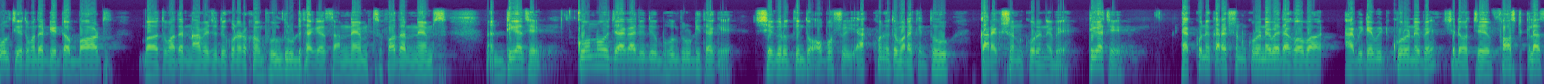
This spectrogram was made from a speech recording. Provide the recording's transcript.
বলছি, তোমাদের ডেট অফ বার্থ বা তোমাদের নামে যদি কোনো রকম ভুল ত্রুটি থাকে সান নেমস ফাদার নেমস ঠিক আছে? কোনো জায়গায় যদি ভুল ত্রুটি থাকে, সেগুলো কিন্তু অবশ্যই এক্ষুনি তোমরা কিন্তু কারেকশন করে নেবে, ঠিক আছে? এক্ষুনি কারেকশন করে নেবে, দেখো বা অ্যাবিডেভিট করে নেবে, সেটা হচ্ছে ফার্স্ট ক্লাস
